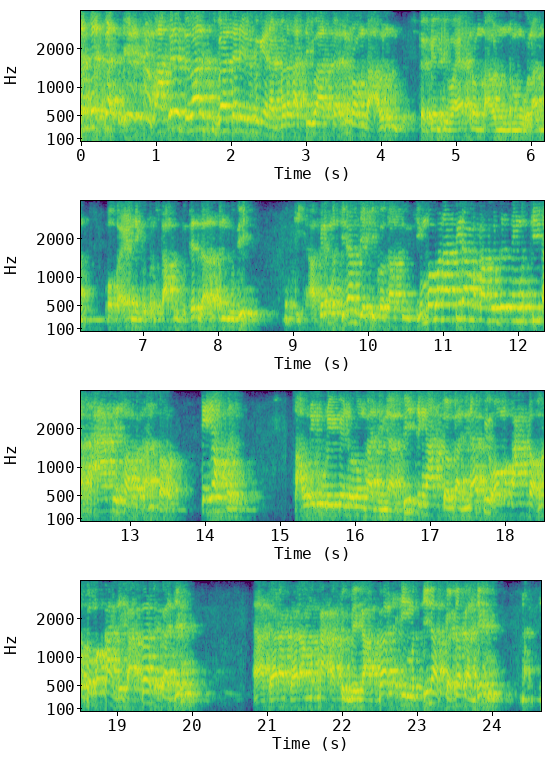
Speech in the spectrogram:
Akhirnya jelas baca dari pengiran berhaji wajah ini rong tahun. Sebagian riwayat rong tahun enam bulan. Pokoknya ini terus kamu putih datang budi. Akhirnya Medina menjadi kota suci. Mau Nabi nama kamu yang Medina saatnya sahabat Ansor. Keok. Sauri kuripe nolong kanjeng Nabi, sing ngadol kanjeng Nabi, om Mekah tok, mergo Mekah di Ka'bah kanjeng Nah, gara-gara Mekah kadung di Ka'bah, di Medina gak ada kanjeng Nabi.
